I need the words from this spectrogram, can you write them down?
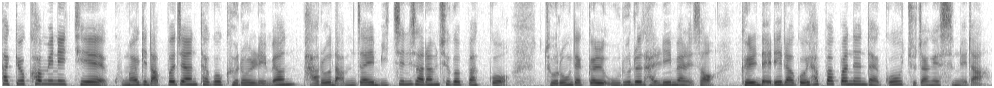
학교 커뮤니티에 공학이 나쁘지 않다고 글 올리면 바로 남자의 미친 사람 취급받고 조롱 댓글 우르르 달리면서 글 내리라고 협박받는다고 주장했습니다.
